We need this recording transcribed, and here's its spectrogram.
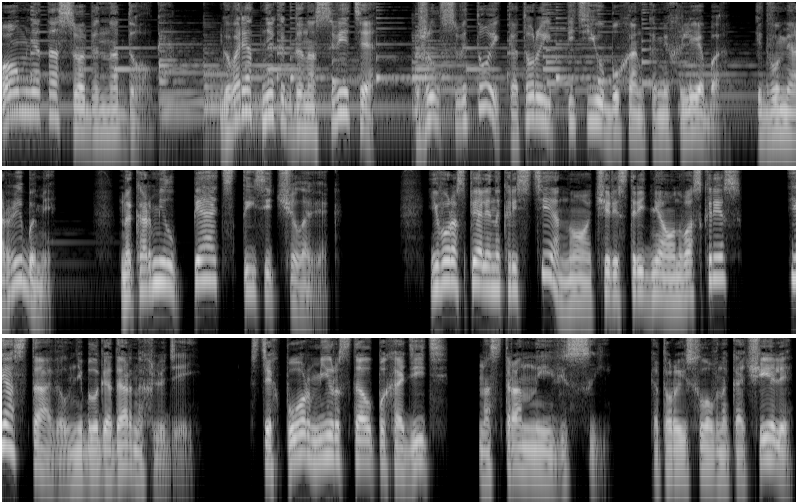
помнят особенно долго. Говорят, некогда на свете жил святой, который пятью буханками хлеба и двумя рыбами накормил пять тысяч человек. Его распяли на кресте, но через три дня он воскрес и оставил неблагодарных людей. С тех пор мир стал походить на странные весы, которые, словно качели,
